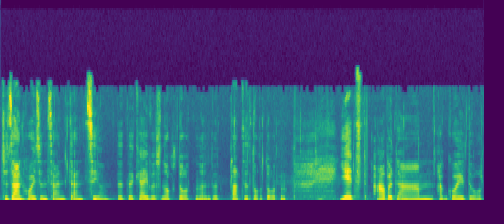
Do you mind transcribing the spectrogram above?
zu seinen Häusern zu anziehen. Der, der Cave ist noch dort und der Platz ist noch dort. Jetzt arbeitet ähm, ein Goy dort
